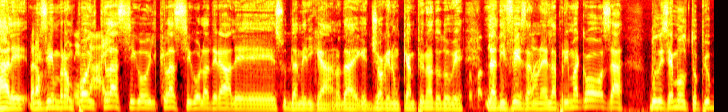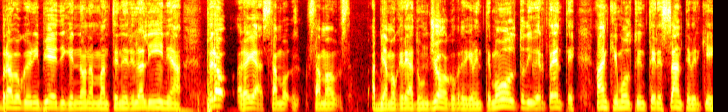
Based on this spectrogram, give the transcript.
Ale, Però mi sembra un po' il classico, il classico laterale sudamericano, dai, che gioca in un campionato dove la difesa non è la prima cosa, dove sei molto più bravo con i piedi che non a mantenere la linea. Però, ragazzi, stiamo- stiamo- st- abbiamo creato un gioco praticamente molto divertente, anche molto interessante perché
